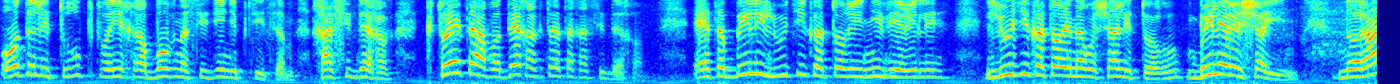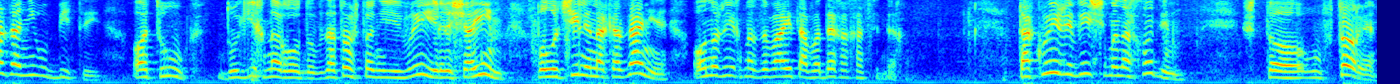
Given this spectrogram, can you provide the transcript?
отдали труп твоих рабов на сиденье птицам? Хасидеха. Кто это Авадеха, кто это Хасидеха? Это были люди, которые не верили, люди, которые нарушали Тору, были решаим. Но раз они убиты от рук других народов за то, что они евреи, решаим, получили наказание, он уже их называет Авадеха Хасидеха. Такую же вещь мы находим – что в Торе,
